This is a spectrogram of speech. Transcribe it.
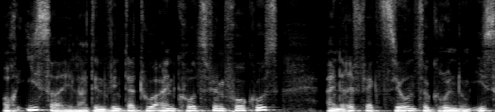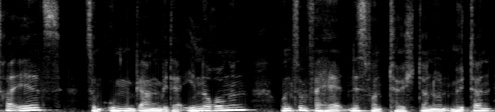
Auch Israel hat in Winterthur einen Kurzfilmfokus, eine Reflexion zur Gründung Israels, zum Umgang mit Erinnerungen und zum Verhältnis von Töchtern und Müttern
